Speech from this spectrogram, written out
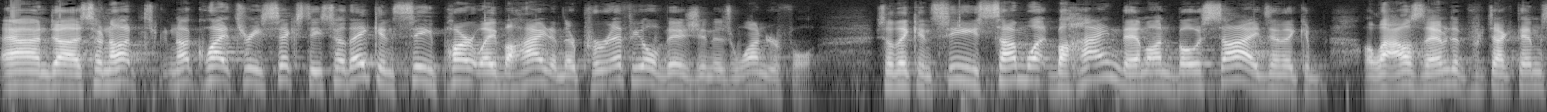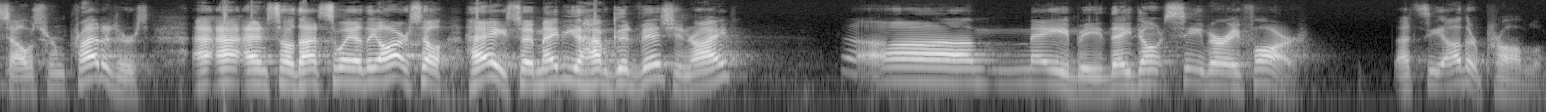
And uh, so, not, not quite 360, so they can see partway behind them. Their peripheral vision is wonderful so they can see somewhat behind them on both sides and it allows them to protect themselves from predators. And so that's the way they are. So hey so maybe you have good vision right? Uh, maybe. They don't see very far. That's the other problem.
